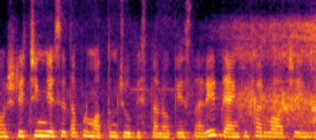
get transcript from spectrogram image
స్టిచ్చింగ్ చేసేటప్పుడు మొత్తం చూపిస్తాను ఒకేసారి. Thank you for watching.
